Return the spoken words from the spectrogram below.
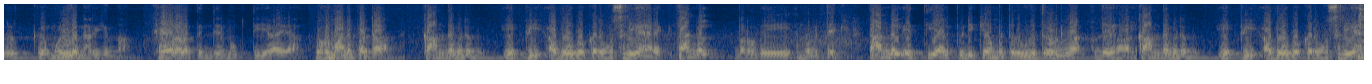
ഭരണാധികാരികൾക്ക് മുഴുവൻ അറിയുന്ന കേരളത്തിന്റെ മുക്തിയായ ബഹുമാനപ്പെട്ട കാന്തപുരം എ പി അബൂബക്കർ മുസ്ലിയാരെ താങ്കൾ വെറുതെ എന്ന് വിട്ടേക്ക്. താങ്കൾ എത്തിയാൽ പിടിക്കാൻ പറ്റുന്ന ദൂരത്തിലുള്ള അദ്ദേഹമാണ് കാന്തപുരം എ പി അബൂബക്കർ മുസ്ലിയാർ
